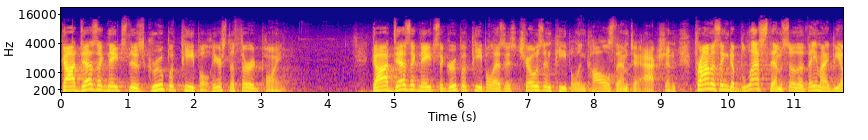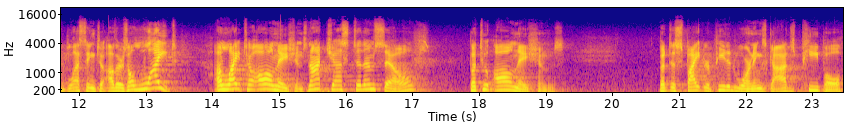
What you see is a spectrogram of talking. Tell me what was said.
God designates this group of people. Here's the third point God designates the group of people as his chosen people and calls them to action, promising to bless them so that they might be a blessing to others, a light, a light to all nations, not just to themselves, but to all nations. But despite repeated warnings, God's people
